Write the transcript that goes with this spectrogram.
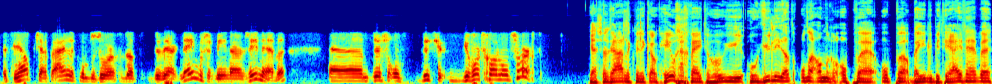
het helpt je uiteindelijk om te zorgen dat de werknemers het meer naar hun zin hebben. Uh, dus dus je, je wordt gewoon ontzorgd. Ja, zo dadelijk wil ik ook heel graag weten hoe, hoe jullie dat onder andere op, uh, op, uh, bij jullie bedrijven hebben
